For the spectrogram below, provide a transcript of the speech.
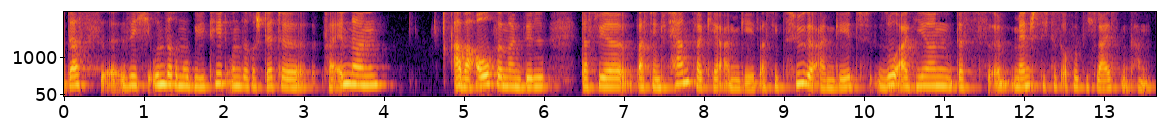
dass sich unsere Mobilität, unsere Städte verändern, aber auch wenn man will, dass wir, was den Fernverkehr angeht, was die Züge angeht, so agieren, dass äh, Mensch sich das auch wirklich leisten kann.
